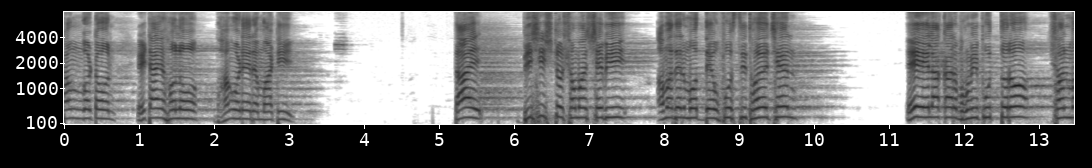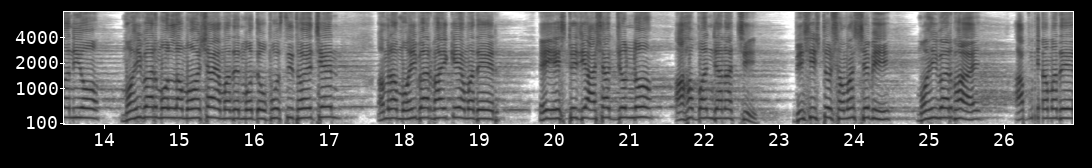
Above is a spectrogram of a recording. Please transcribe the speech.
সংগঠন, এটাই হলো ভাঙড়ের মাটি। তাই বিশিষ্ট সমাজসেবী আমাদের মধ্যে উপস্থিত হয়েছেন। এই এলাকার ভূমিপুত্র, সম্মানীয় মহিবার মোল্লা মহাশয় আমাদের মধ্যে উপস্থিত হয়েছেন। আমরা মহিবার ভাইকে আমাদের এই স্টেজে আসার জন্য আহ্বান জানাচ্ছি। বিশিষ্ট সমাজসেবী মহিবার ভাই, আপনি আমাদের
